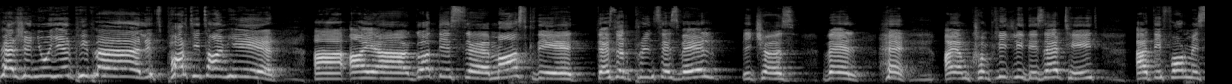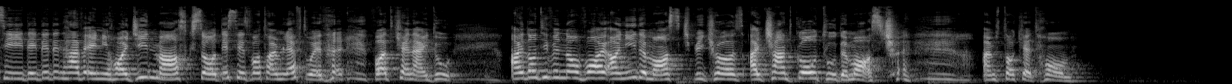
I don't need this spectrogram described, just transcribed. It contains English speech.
Persian New Year, people! It's party time here. Uh, I uh, got this uh, mask, the Desert Princess veil, because, well, I am completely deserted. At the pharmacy, they didn't have any hygiene mask, so this is what I'm left with. what can I do? I don't even know why I need a mask because I can't go to the mosque. I'm stuck at home.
